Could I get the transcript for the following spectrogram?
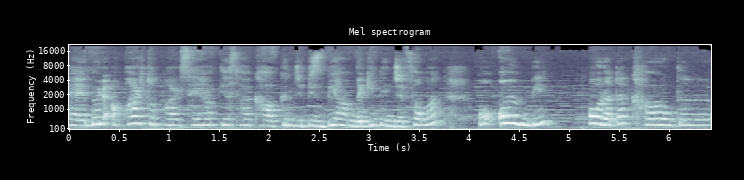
Ee, böyle apar topar seyahat yasağı kalkınca biz bir anda gidince falan o 10.000 orada kaldı.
